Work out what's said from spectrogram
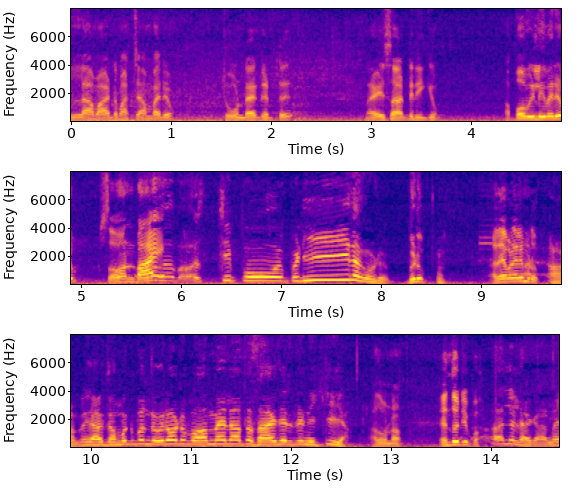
എല്ലാമായിട്ട് മച്ചാൻ വരും. ചൂണ്ടയൊക്കെ ഇട്ട് നൈസായിട്ടിരിക്കും. അപ്പോൾ വിളി വരും. സോൻ ബായ്. പിടീനങ്ങോട്ട് വിടും. അതേപോലെ വിടും. നമുക്കിപ്പം ദൂരോട്ട് പോകാൻ മേലാത്ത സാഹചര്യത്തിൽ നിൽക്കുക അതുകൊണ്ടാണ്. അല്ലല്ല കാരണം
